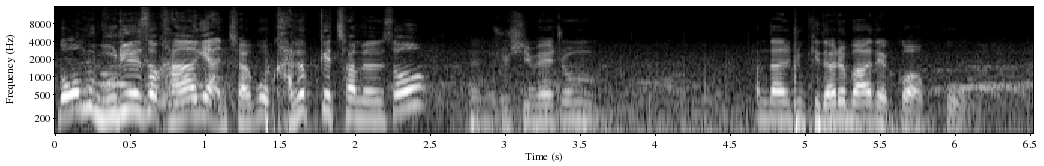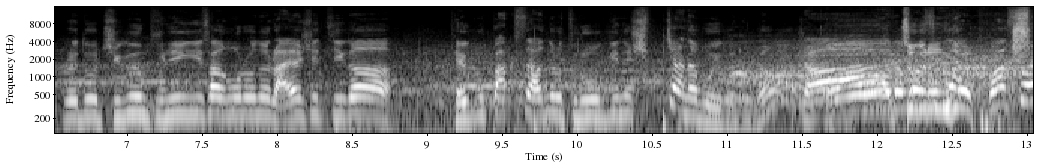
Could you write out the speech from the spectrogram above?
너무 무리해서 강하게 안 차고 가볍게 차면서 주심에 좀 판단을 좀 기다려봐야 될 것 같고 그래도 지금 분위기상으로는 라이언 시티가 대구 박스 안으로 들어오기는 쉽지 않아 보이거든요. 자, 어, 쪽으로 연결. 슛!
